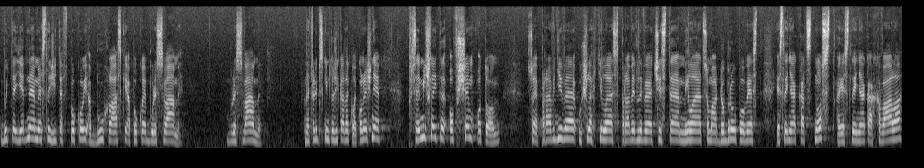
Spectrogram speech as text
buďte jedné mysli, žijte v pokoji a Bůh lásky a pokoje bude s vámi. Bude s vámi. Ve Filipským to říká takhle. Konečně přemýšlejte ovšem o tom, co je pravdivé, ušlechtilé, spravedlivé, čisté, milé, co má dobrou pověst, jestli je nějaká ctnost a jestli je nějaká chvála,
